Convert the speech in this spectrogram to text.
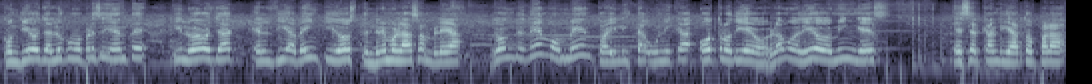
con Diego Yalú como presidente y luego ya el día 22 tendremos la asamblea donde de momento hay lista única, otro Diego, hablamos de Diego Domínguez, es el candidato para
